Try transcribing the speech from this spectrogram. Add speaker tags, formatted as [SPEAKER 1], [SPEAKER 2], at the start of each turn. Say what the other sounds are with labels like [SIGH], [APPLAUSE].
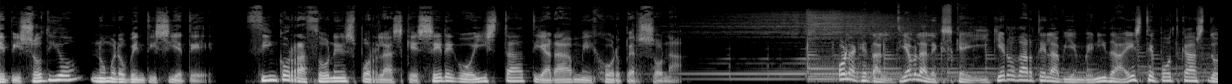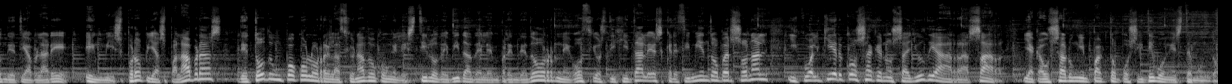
[SPEAKER 1] Episodio número 27. Cinco razones por las que ser egoísta te hará mejor persona. Hola, ¿qué tal? Te habla Alex Kay y quiero darte la bienvenida a este podcast donde te hablaré, en mis propias palabras, de todo un poco lo relacionado con el estilo de vida del emprendedor, negocios digitales, crecimiento personal y cualquier cosa que nos ayude a arrasar y a causar un impacto positivo en este mundo.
